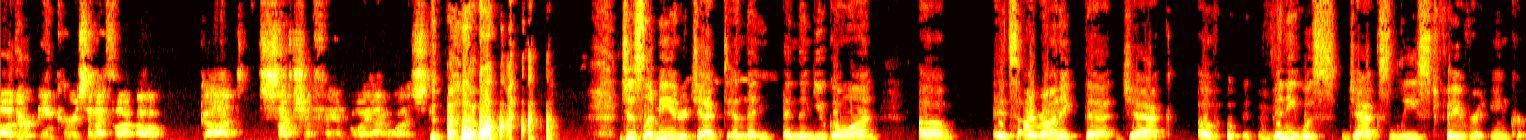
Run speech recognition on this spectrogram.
other inkers, and I thought, oh God, such a fanboy I was. just let me interject, and then and then you go on. Um, it's ironic that Jack of Vinnie was Jack's least favorite inker.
